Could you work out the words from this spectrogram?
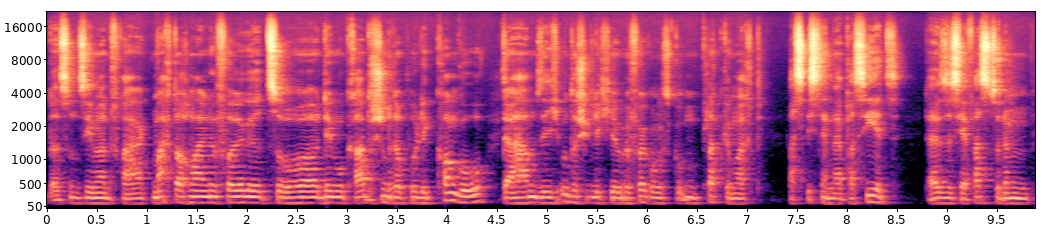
dass uns jemand fragt, mach doch mal eine Folge zur Demokratischen Republik Kongo. Da haben sich unterschiedliche Bevölkerungsgruppen platt gemacht. Was ist denn da passiert? Da ist es ja fast zu einem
